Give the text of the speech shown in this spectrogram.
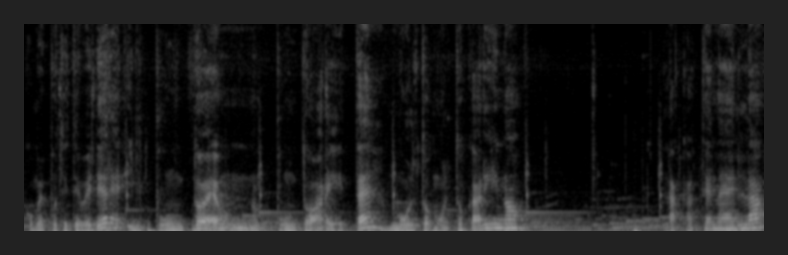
Come potete vedere il punto è un punto a rete molto molto carino. La catenella,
